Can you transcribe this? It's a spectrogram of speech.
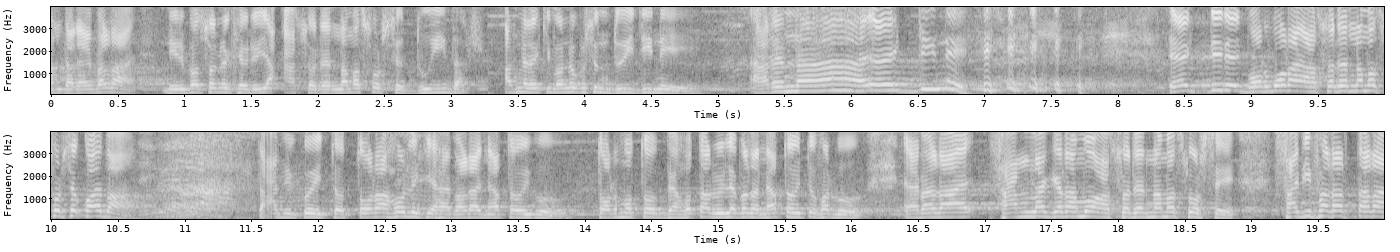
আমরা এবার নির্বাচনে খেয়ে আসরের নামাজ পড়ছে দুইবার। আপনারা কি মনে করছেন দুই দিনে? আরে না, একদিনে। একদিন এই বড়বড়ায় আসরের নামাজ পড়ছে কয়বার? তা আমি কই তো তোরা হলে কি হ্যাঁ বেড়ায় নেতা হইব? তোর মতো বেহতা রইলে বেড়া নেতা হইতে পারব? এবারায় সানলা গ্রামও আসরের নামাজ পড়ছে। সারিফাড়ার তারা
